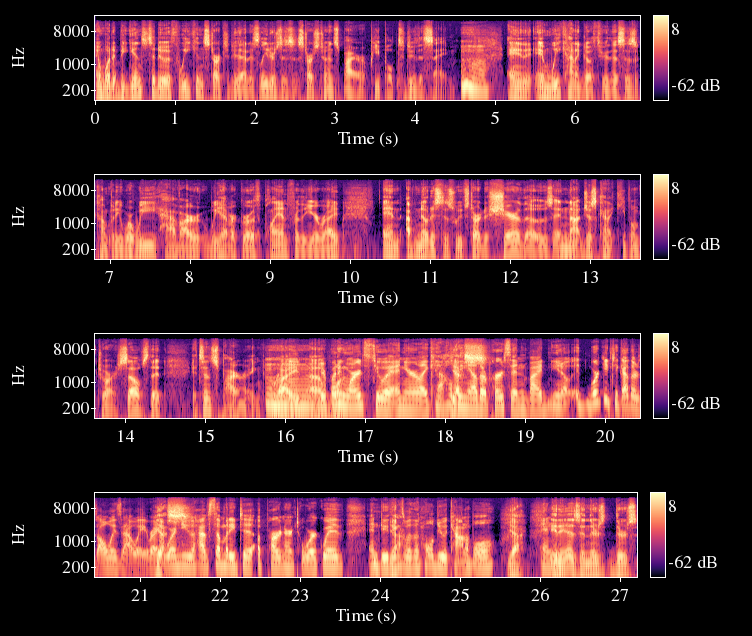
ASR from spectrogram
and what it begins to do, if we can start to do that as leaders, is it starts to inspire people to do the same. Mm-hmm. And and we kind of go through this as a company where we have our we have our growth plan for the year, right? And I've noticed as we've started to share those and not just kind of keep them to ourselves that it's inspiring, right? Uh, you're putting words to it and you're like helping the other person by, you know, it, working together is always that way, right? Yes. When you have somebody to a partner to work with and do things Yeah. with and hold you accountable. Yeah, And- it is, and there's there's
